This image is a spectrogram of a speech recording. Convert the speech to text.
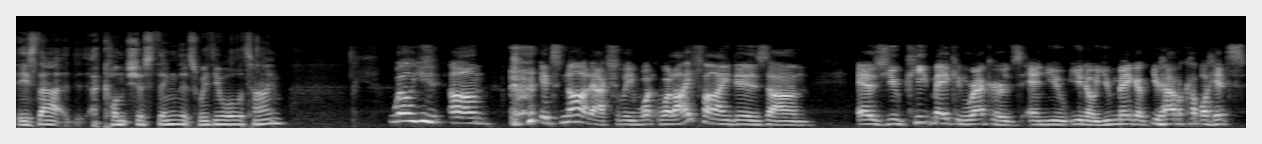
is that a conscious thing that's with you all the time? Well, you um, it's not actually. What what I find is um, as you keep making records and you you know you make a you have a couple hits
